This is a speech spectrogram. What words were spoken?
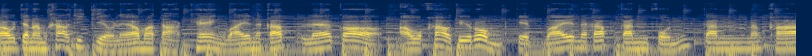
เราจะนำข้าวที่เกี่ยวแล้วมาตากแห้งไว้นะครับ แล้วก็เอาข้าวที่ร่มเก็บไว้นะครับ กันฝนกันน้ำค้า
